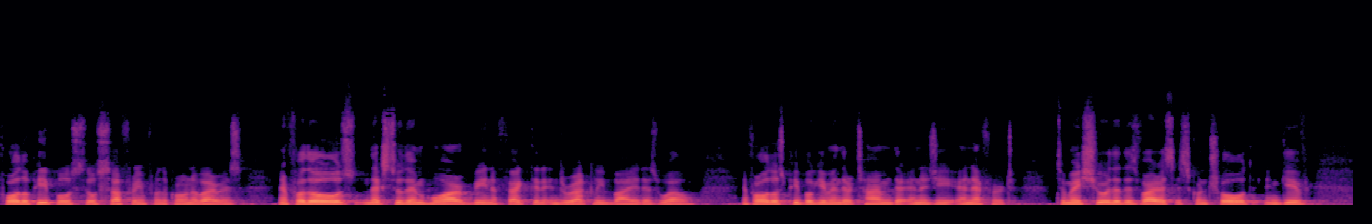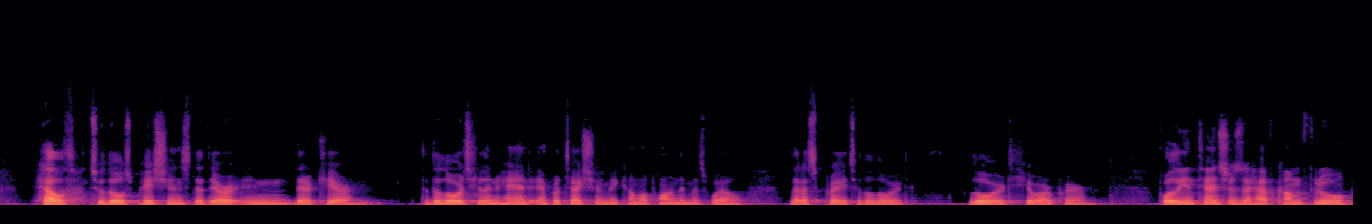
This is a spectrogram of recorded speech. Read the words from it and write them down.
for the people still suffering from the coronavirus, and for those next to them who are being affected indirectly by it as well, and for all those people giving their time, their energy, and effort to make sure that this virus is controlled and give health to those patients that they are in their care, that the Lord's healing hand and protection may come upon them as well. Let us pray to the Lord. Lord, hear our prayer. For the intentions that have come through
